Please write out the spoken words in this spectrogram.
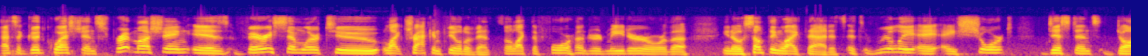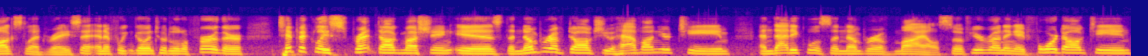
That's a good question. Sprint mushing is very similar to like track and field events. So like the 400 meter or the, you know, something like that. It's it's really a, a short distance dog sled race. And if we can go into it a little further, typically sprint dog mushing is the number of dogs you have on your team and that equals the number of miles. So if you're running a four dog team,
